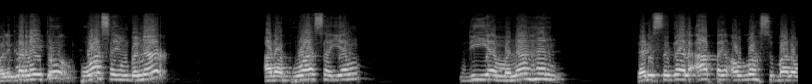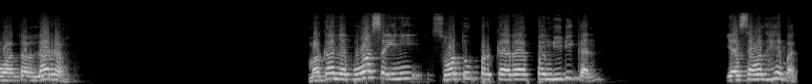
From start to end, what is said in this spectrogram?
oleh karena itu puasa yang benar ada puasa yang dia menahan dari segala apa yang Allah Subhanahu wa taala larang. Makanya puasa ini suatu perkara pendidikan yang sangat hebat.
